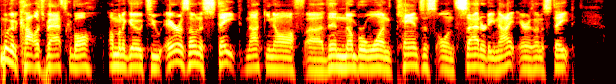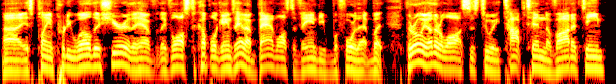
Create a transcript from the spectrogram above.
I'm going to college basketball. I'm going to go to Arizona State knocking off uh, then number one Kansas on Saturday night. Arizona State uh, is playing pretty well this year. They have they've lost a couple of games. They had a bad loss to Vandy before that, but their only other loss is to a top ten Nevada team.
